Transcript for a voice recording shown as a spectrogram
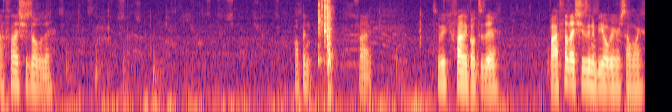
I feel like she's over there. Open. Alright. So we can finally go to there. But I feel like she's gonna be over here somewhere.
